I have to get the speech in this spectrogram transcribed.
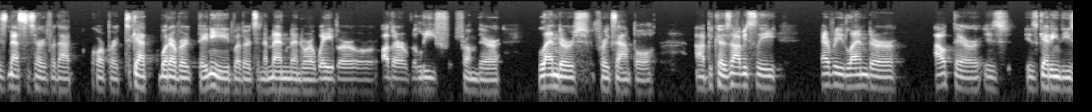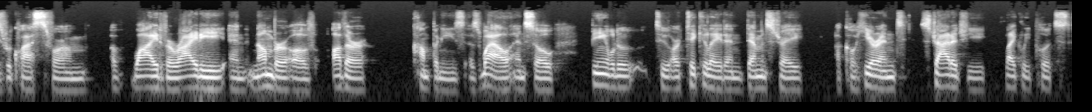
is necessary for that corporate to get whatever they need, whether it's an amendment or a waiver or other relief from their lenders, for example. Uh, because obviously, every lender out there is is getting these requests from a wide variety and number of other companies as well. And so being able to to articulate and demonstrate a coherent strategy likely puts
